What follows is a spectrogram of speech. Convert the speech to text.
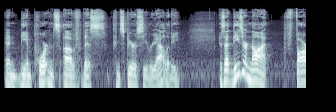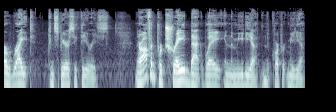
and the importance of this conspiracy reality, is that these are not far right conspiracy theories. They're often portrayed that way in the media, in the corporate media,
